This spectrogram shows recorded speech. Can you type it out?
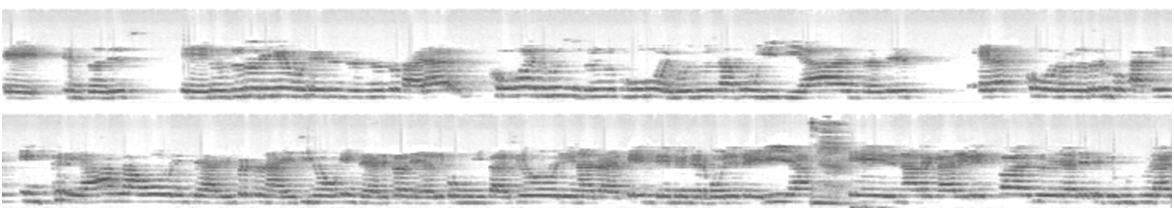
Eh, entonces, eh, nosotros no teníamos eso, entonces nos tocaba cómo hacemos nosotros, cómo movemos nuestra publicidad, entonces era como no solo enfocarte en crear la obra, en crear el personaje, sino en crear estrategias de comunicación, en atraer gente, en vender boletería, en arreglar el espacio, en la televisión cultural.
